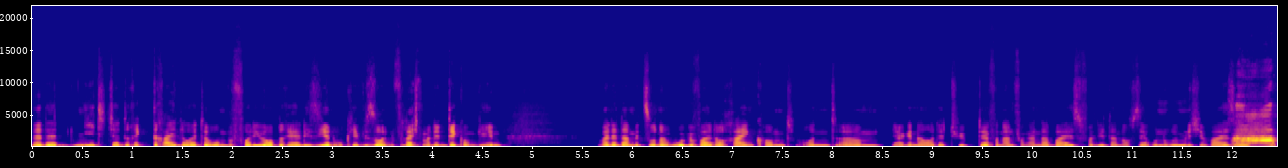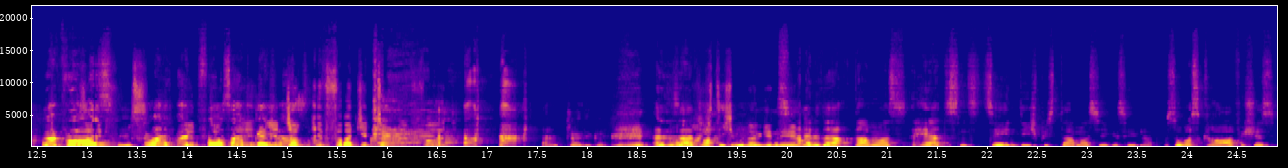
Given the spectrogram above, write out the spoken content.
Ne, der nietet ja direkt drei Leute um, bevor die überhaupt realisieren, okay, wir sollten vielleicht mal in Deckung gehen. Weil er da mit so einer Urgewalt auch reinkommt. Und ähm, ja, genau, der Typ, der von Anfang an dabei ist, verliert dann auf sehr unrühmliche Weise Ah, mein seinen Fuß. mein You Fuß took, my, you took my foot, you took my foot. Entschuldigung. Es ist einfach richtig das ist unangenehm. eine der damals härtesten Szenen, die ich bis damals je gesehen habe. Sowas Grafisches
